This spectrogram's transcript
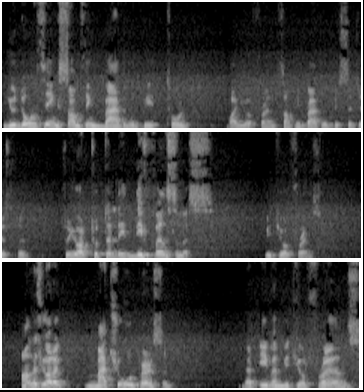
you don't think something bad would be told by your friend, something bad would be suggested. So you are totally defenseless with your friends. Unless you are a mature person, that even with your friends,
